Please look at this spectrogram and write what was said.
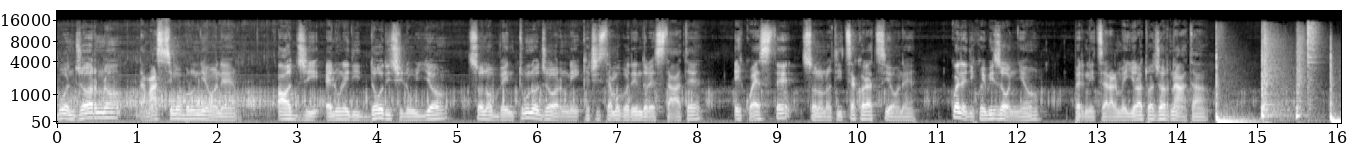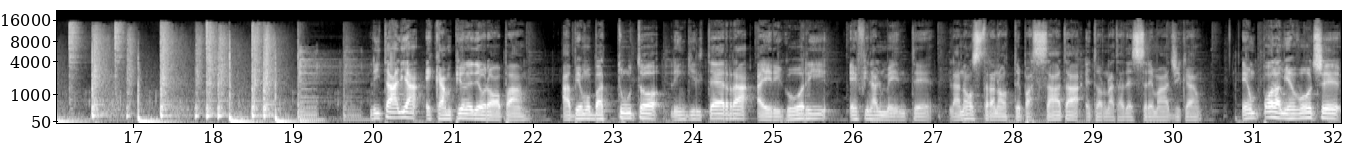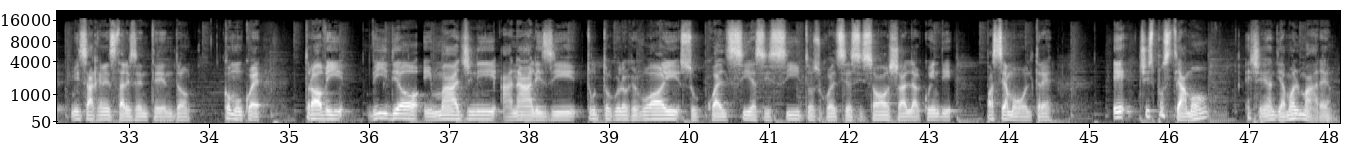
Buongiorno da Massimo Brugnone. Oggi è lunedì 12 luglio, sono 21 giorni che ci stiamo godendo l'estate e queste sono notizie a colazione, quelle di cui hai bisogno per iniziare al meglio la tua giornata. L'Italia è campione d'Europa. Abbiamo battuto l'Inghilterra ai rigori e finalmente la nostra notte passata è tornata ad essere magica. E un po' la mia voce mi sa che ne sta risentendo. Comunque, trovi video, immagini, analisi, tutto quello che vuoi su qualsiasi sito, su qualsiasi social, quindi passiamo oltre. E ci spostiamo e ce ne andiamo al mare.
